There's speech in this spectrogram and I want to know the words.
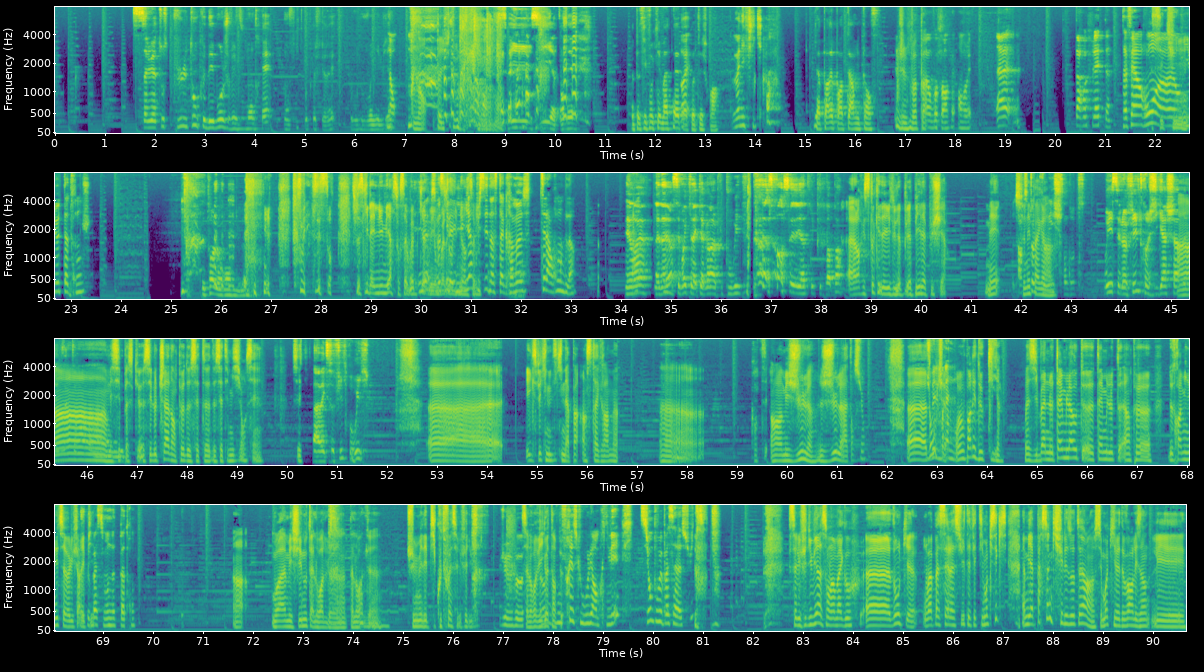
Salut à tous, plutôt que des mots, je vais vous montrer mon filtre préféré. Vous le voyez bien. Non. Non, pas du tout. Si, si, attendez. Parce qu'il faut qu'il y ait ma tête à côté, je crois. Magnifique. Il apparaît par intermittence. Je ne vois Ah, pas. on voit pas en, fait, en vrai. Ah, ça reflète. Ça fait un rond euh, au milieu de ta tronche. C'est toi le rond. Mais c'est son... c'est parce qu'il a une lumière sur sa webcam. C'est parce qu'il a une lumière, tu sais, d'instagrammeuse. C'est la ronde là. Et ouais, là d'ailleurs, c'est moi qui ai la caméra la plus pourrie. Il y a un truc qui ne va pas. Alors que c'est toi qui as eu la, la paye la plus chère. Mais ce n'est pas le plus grave. riche. Sans doute. Oui, c'est le filtre gigachat. Ah, mais c'est parce que c'est le Tchad un peu de cette, de cette émission. C'est, c'est, Avec ce filtre, oui. euh, XP qui nous dit qu'il n'a pas Instagram. Euh, quand oh, mais Jules, Jules, attention. Euh, donc, on va vous parler de Clear. Vas-y, ban le time out, euh, time un peu euh, de 3 minutes, ça va lui faire les Je peux pieds. pas, c'est mon autre patron. Ah. Ouais, mais chez nous, t'as le droit de, t'as le droit de, je lui mets des petits coups de fouet, ça lui fait du bien. Je veux. Ça le revigote un vous peu. ferez ce que vous voulez en privé. Si on pouvait passer à la suite. Ça lui fait du bien à son lumbago. Euh, donc, on va passer à la suite, effectivement. Qui c'est qui... Ah, mais il y a personne qui fait les auteurs. C'est moi qui vais devoir les... in- les...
